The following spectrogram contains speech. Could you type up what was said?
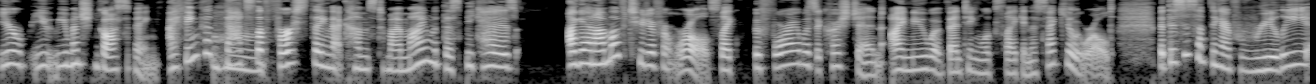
you're you you mentioned gossiping. I think that mm-hmm. that's the first thing that comes to my mind with this because again, I'm of two different worlds. Like before I was a Christian, I knew what venting looks like in the secular world. But this is something I've really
